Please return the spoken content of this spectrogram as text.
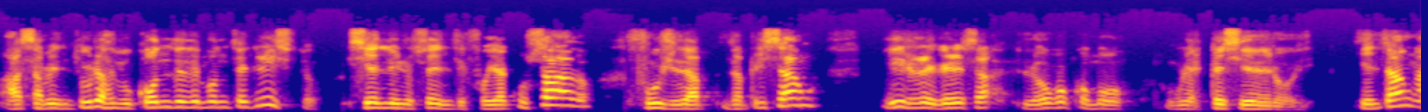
las aventuras del conde de Montecristo. Siendo inocente fue acusado, fuge de la prisión y regresa luego como una especie de héroe. Y entonces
